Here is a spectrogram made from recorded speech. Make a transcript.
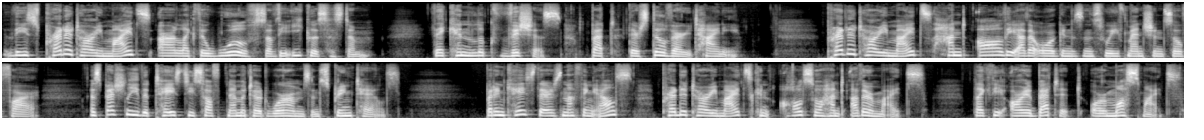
These predatory mites are like the wolves of the ecosystem. They can look vicious, but they're still very tiny. Predatory mites hunt all the other organisms we've mentioned so far, especially the tasty soft nematode worms and springtails. But in case there's nothing else, predatory mites can also hunt other mites, like the Oribatid or moss mites.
